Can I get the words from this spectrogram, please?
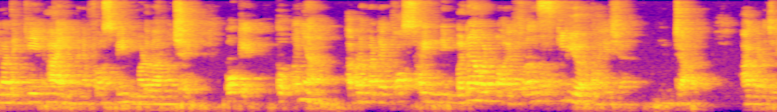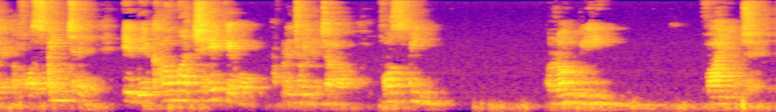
એમાંથી કે આઈ અને ફોસ્ફીન મળવાનું છે. ઓકે તો અહીંયા આપણા માટે ફોસ્ફીનની બનાવટનો રેફરન્સ ક્લિયર થાય છે. ચાલો, આગળ જઈએ. તો ફોસ્ફીન છે, એ દેખાવમાં છે કેવો? આપણે જોઈએ, ચાલો. ફોસ્ફીન રંગવિહીન વાયુ છે.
